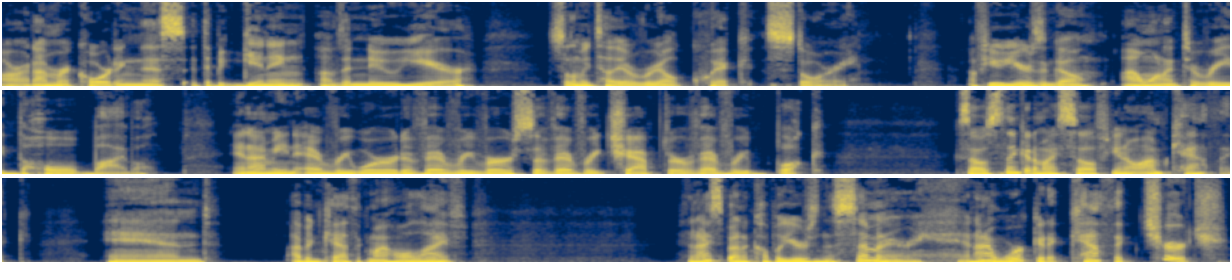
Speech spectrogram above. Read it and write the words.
All right, I'm recording this at the beginning of the new year. So let me tell you a real quick story. A few years ago, I wanted to read the whole Bible. And I mean every word of every verse of every chapter of every book. Because I was thinking to myself, you know, I'm Catholic and I've been Catholic my whole life. And I spent a couple years in the seminary and I work at a Catholic church.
